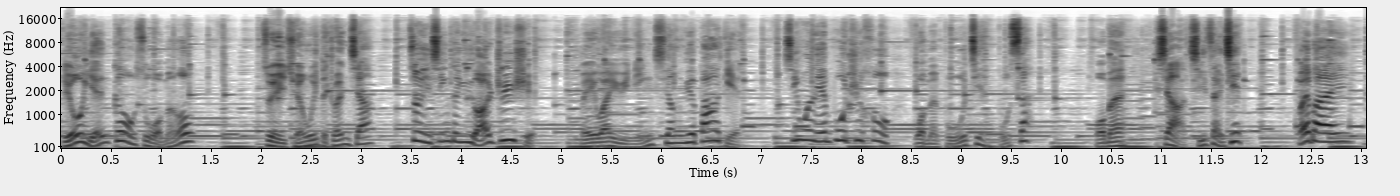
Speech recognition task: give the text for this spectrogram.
留言告诉我们哦。最权威的专家，最新的育儿知识。每晚与您相约八点，新闻联播之后，我们不见不散。我们下期再见，拜拜。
